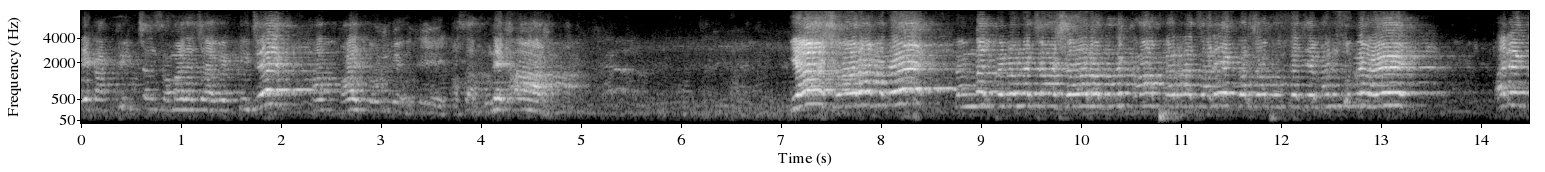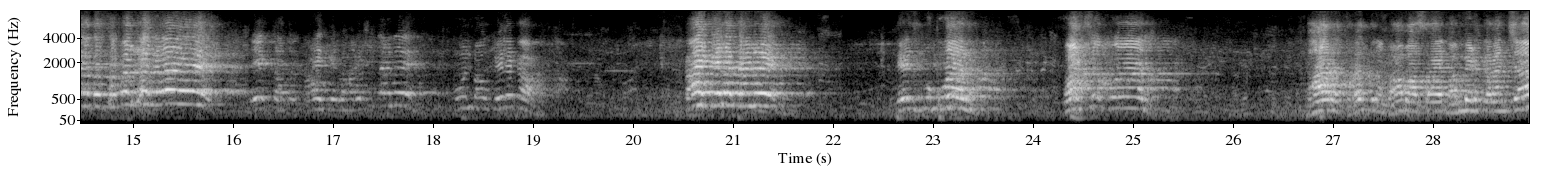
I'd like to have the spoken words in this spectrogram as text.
एका ख्रिश्चन समाजाच्या व्यक्तीचे हात पाय तोडले होते. असा गुन्हेगार. या शहरामध्ये दंगल पेटवण्याच्या शहरामध्ये काम करण्याचा अनेक वर्षापूर्वी जे माणूस उभे आहे अनेकदा तर सफल झाले एकदा तर काय केलं माहिती त्याने मोहन भाऊ केले का? काय केलं त्याने? फेसबुकवर व्हॉट्सअपवर भारत रत्न बाबासाहेब आंबेडकरांच्या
